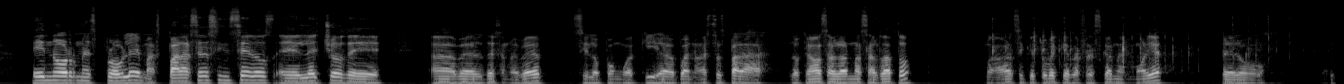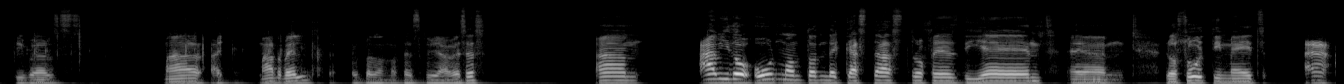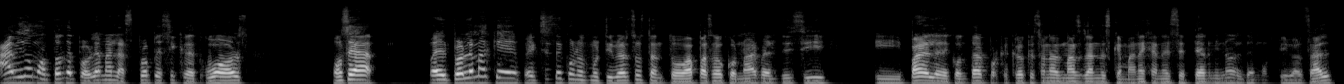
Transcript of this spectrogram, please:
enormes problemas. Para ser sinceros, el hecho de... A ver, déjenme ver si lo pongo aquí. Ah, bueno, esto es para lo que vamos a hablar más al rato. Ahora sí que tuve que refrescar la memoria. Pero... Multiverse... Mar... Marvel, perdón, no sé escribir a veces. ha habido un montón de catástrofes, The End, em, los Ultimates. Ha, habido un montón de problemas en las propias Secret Wars. O sea, el problema que existe con los multiversos, tanto ha pasado con Marvel, DC y párale de contar porque creo que son las más grandes que manejan ese término, el de multiversal.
